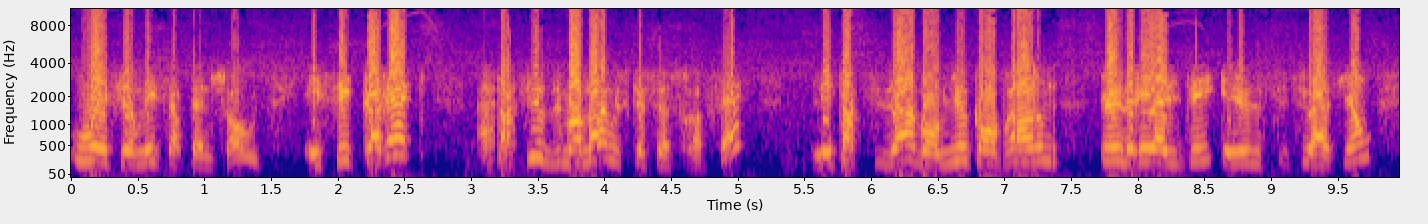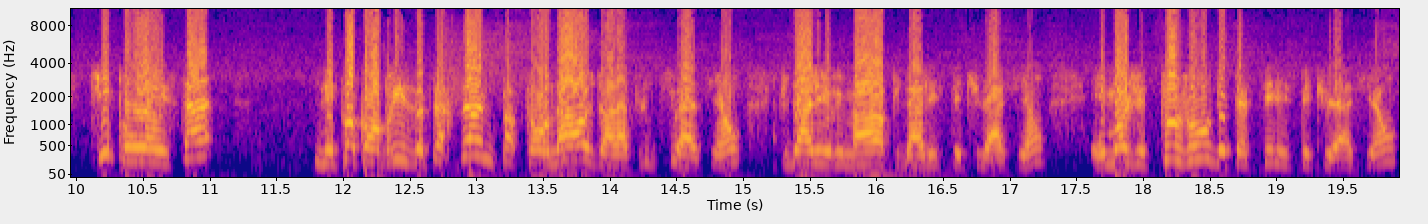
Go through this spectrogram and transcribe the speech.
ou infirmer certaines choses. Et c'est correct. À partir du moment où ce que ce sera fait, les partisans vont mieux comprendre une réalité et une situation qui, pour l'instant, n'est pas comprise de personne parce qu'on nage dans la fluctuation, puis dans les rumeurs, puis dans les spéculations. Et moi, j'ai toujours détesté les spéculations.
